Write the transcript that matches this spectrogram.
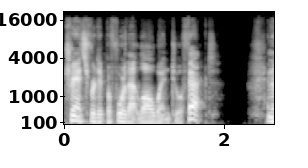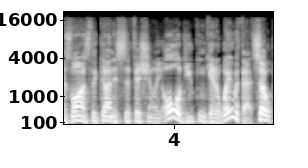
transferred it before that law went into effect. And as long as the gun is sufficiently old, you can get away with that. So,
